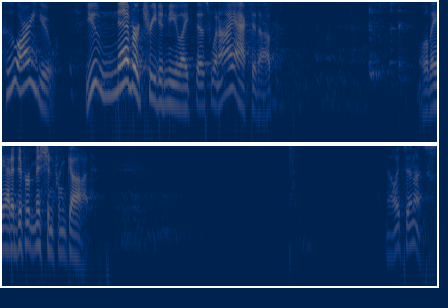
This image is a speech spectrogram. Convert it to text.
who are you? You never treated me like this when I acted up. Well, they had a different mission from God. No, it's in us.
